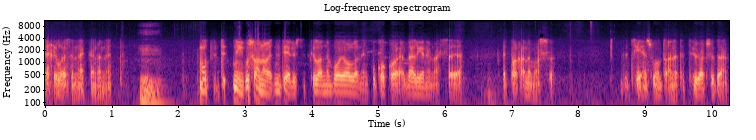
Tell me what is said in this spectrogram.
erilaisen näköinen. Että. Mm. Mutta niin kuin sanoit, niin tietysti tilanne voi olla niin kuin koko ajan väljenemässä ja, ja paranemassa Et siihen suuntaan, että hyväksytään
